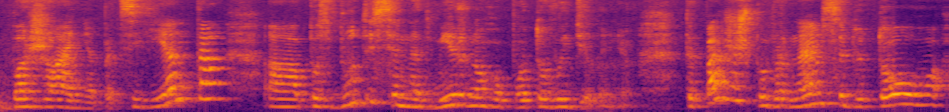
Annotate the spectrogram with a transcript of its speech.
бажання пацієнта позбутися надмірного потовиділення. Тепер ж повернемося до того,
